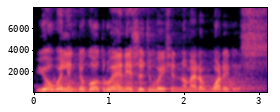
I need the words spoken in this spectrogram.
you're willing to go through any situation, no matter what it is.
